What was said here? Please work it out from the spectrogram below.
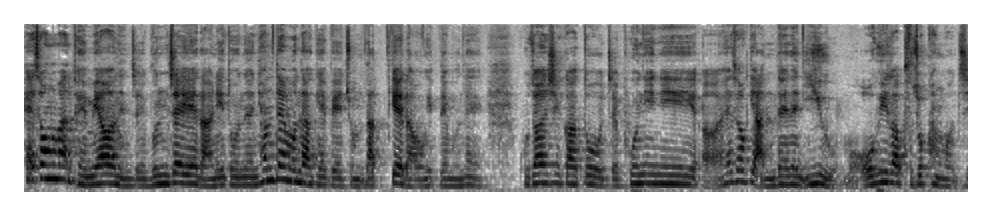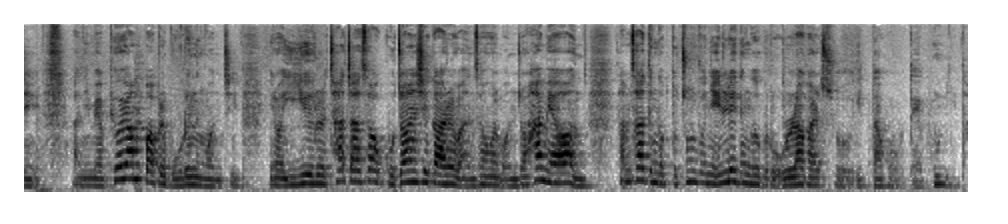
해석만 되면 이제 문제의 난이도는 현대문학에 비해 좀 낮게 나오기 때문에 고전 시가도 이제 본인이 어, 해석이 안 되는 이유, 뭐 어휘가 부족한 건지 아니면 표현법을 모르는 건지 이런 이유를 찾아서 고전 시가를 완성을 먼저 하면 3, 4등급도 충분히 1, 2등급으로 올라갈 수 있다고 네, 봅니다.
